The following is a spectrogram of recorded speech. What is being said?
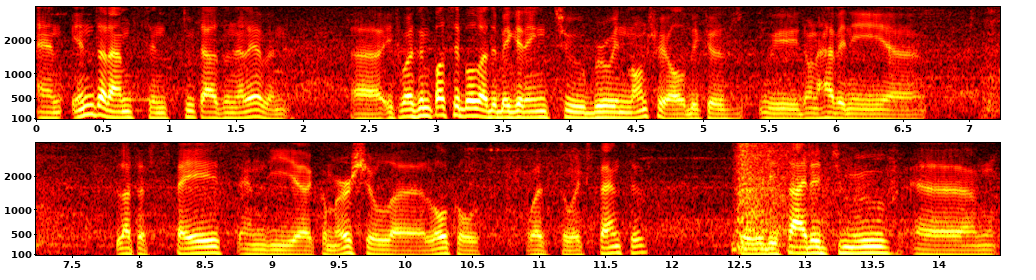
and in Dunham since 2011, uh, it was impossible at the beginning to brew in Montreal because we don't have any uh, lot of space and the uh, commercial uh, local was so expensive. So we decided to move um,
